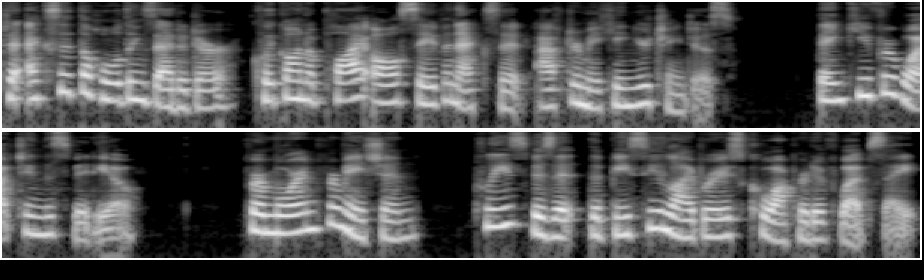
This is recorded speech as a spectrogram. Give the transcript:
To exit the Holdings editor, click on Apply All Save and Exit after making your changes. Thank you for watching this video. For more information, please visit the BC Libraries Cooperative website.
